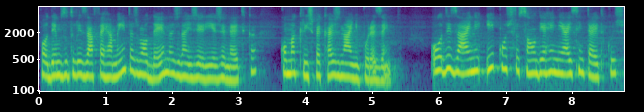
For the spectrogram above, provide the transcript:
podemos utilizar ferramentas modernas da engenharia genética, como a CRISPR-Cas9, por exemplo ou design e construção de RNAs sintéticos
